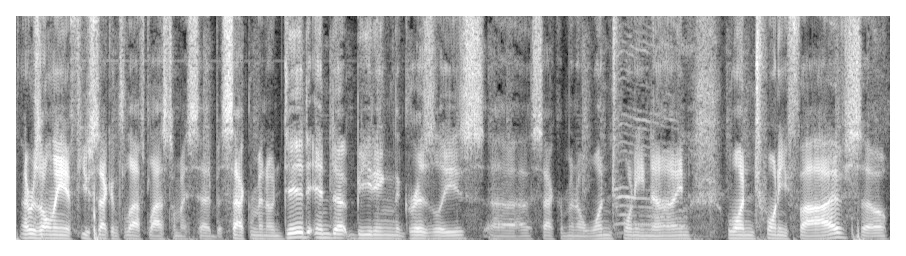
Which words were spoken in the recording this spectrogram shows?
there was only a few seconds left last time I said, but Sacramento did end up beating the Grizzlies. Sacramento 129, 125. So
